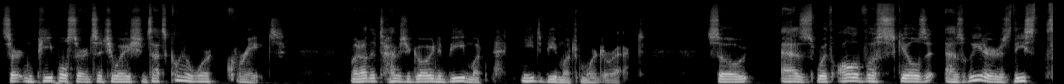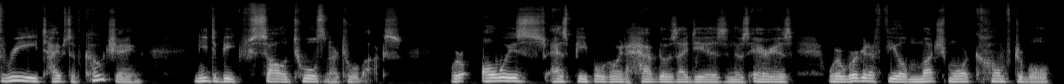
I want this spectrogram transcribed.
Certain people, certain situations, that's going to work great. But other times you're going to be much, need to be much more direct. So as with all of us skills as leaders, these three types of coaching need to be solid tools in our toolbox. We're always, as people, going to have those ideas in those areas where we're going to feel much more comfortable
